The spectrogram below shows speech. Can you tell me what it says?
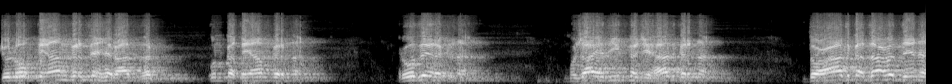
جو لوگ قیام کرتے ہیں رات بھر، ان کا قیام کرنا، روزے رکھنا، مجاہدین کا جہاد کرنا، دعات کا دعوت دینا،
